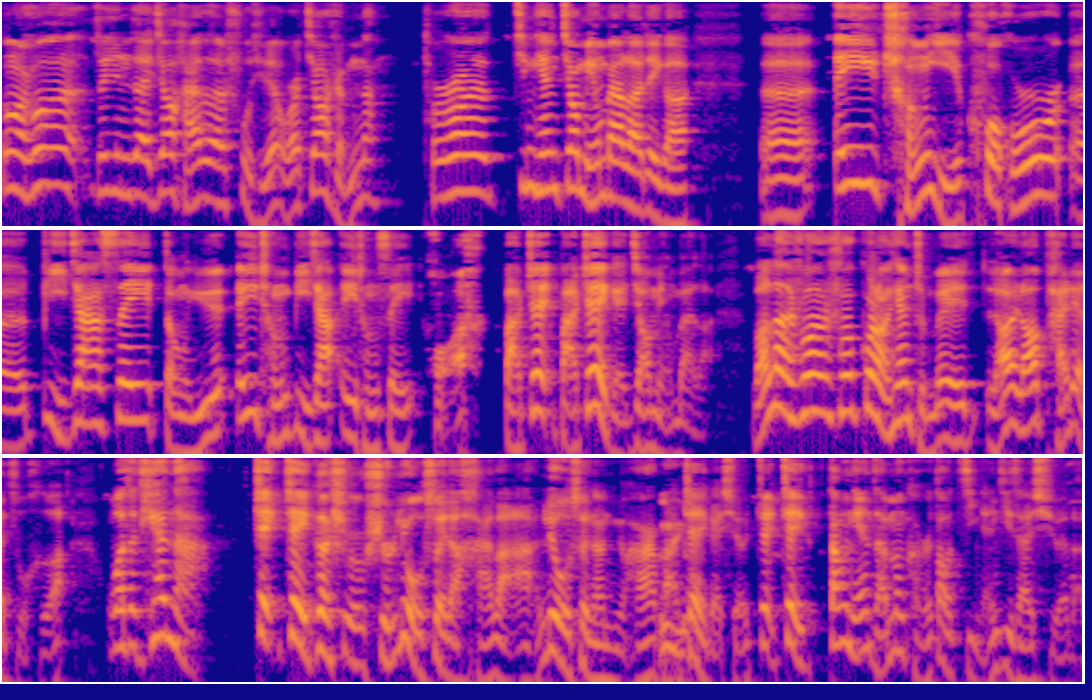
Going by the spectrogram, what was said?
跟我说最近在教孩子数学，我说教什么呢？他说今天教明白了这个，呃，a 乘以括弧呃 b 加 c 等于 a 乘 b 加 a 乘 c，嚯，把这把这给教明白了。完了说说过两天准备聊一聊排列组合。我的天哪！这这个是是六岁的孩子啊，六岁的女孩把这给学，这这当年咱们可是到几年级才学的，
